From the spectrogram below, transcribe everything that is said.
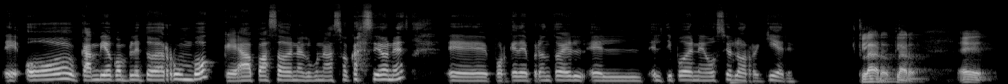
eh, o cambio completo de rumbo, que ha pasado en algunas ocasiones, eh, porque de pronto el, el tipo de negocio lo requiere. Claro, claro. Eh,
